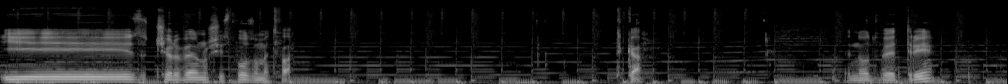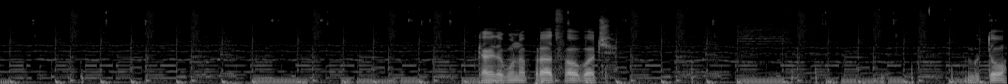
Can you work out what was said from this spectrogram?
И за червено ще използваме това. Така. Едно, две, три. Как да го направя това обаче? Готово.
